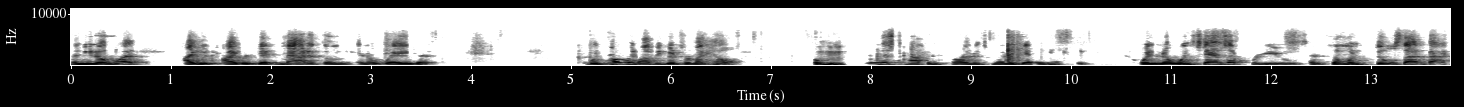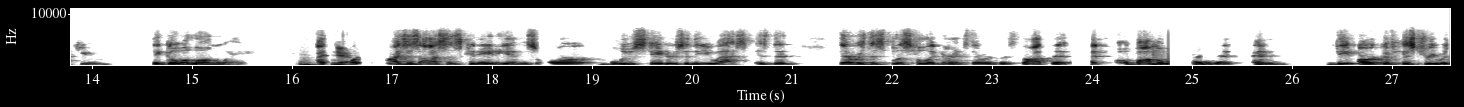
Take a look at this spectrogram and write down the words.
and you know what? I would I would get mad at them in a way that would probably not be good for my health. But mm-hmm. we've this happen time and time again in history. When no one stands up for you and someone fills that vacuum, they go a long way. I think Yeah. what surprises us as Canadians or blue staters in the US is that there was this blissful ignorance. There was this thought that, that Obama was president and the arc of history was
